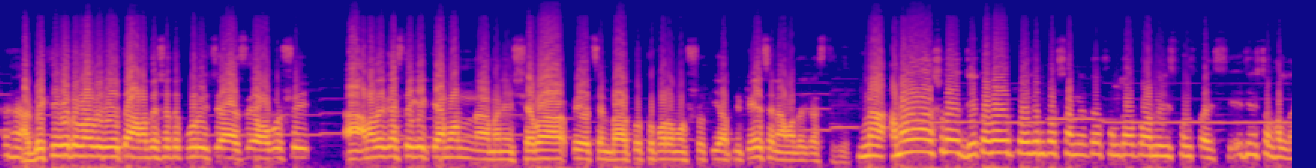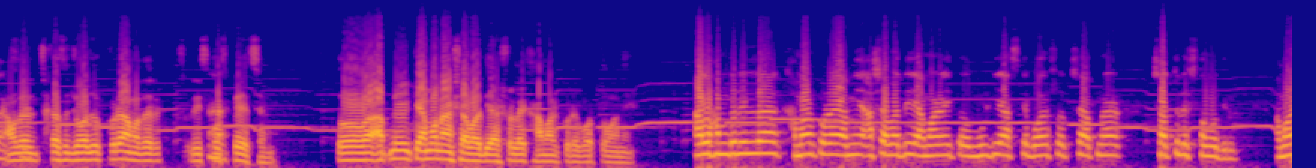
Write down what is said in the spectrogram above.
হ্যাঁ। আর ব্যক্তিগতভাবে যেহেতু আমাদের সাথে পরিচয় আছে অবশ্যই আমাদের কাছ থেকে কেমন মানে সেবা পেয়েছেন বা তথ্য পরামর্শ কি আপনি পেয়েছেন আমাদের কাছ থেকে? না আমার আসলে যে কবে প্রয়োজন পড়ছে আমি ফোন দেওয়ার পর আমি রেসপন্স পাইছি। এই জিনিসটা ভালো আমাদের কাছে যোগাযোগ করে আমাদের রেসপন্স হ্যাঁ। পেয়েছেন। তো আপনি কেমন আশাবাদী আসলে খামার করে বর্তমানে? আলহামদুলিল্লাহ খামার করে আমি আশাবাদী। আমার এই তো মুরগি আজকে বয়স হচ্ছে আপনার সাতচল্লিশতম দিন। আমার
